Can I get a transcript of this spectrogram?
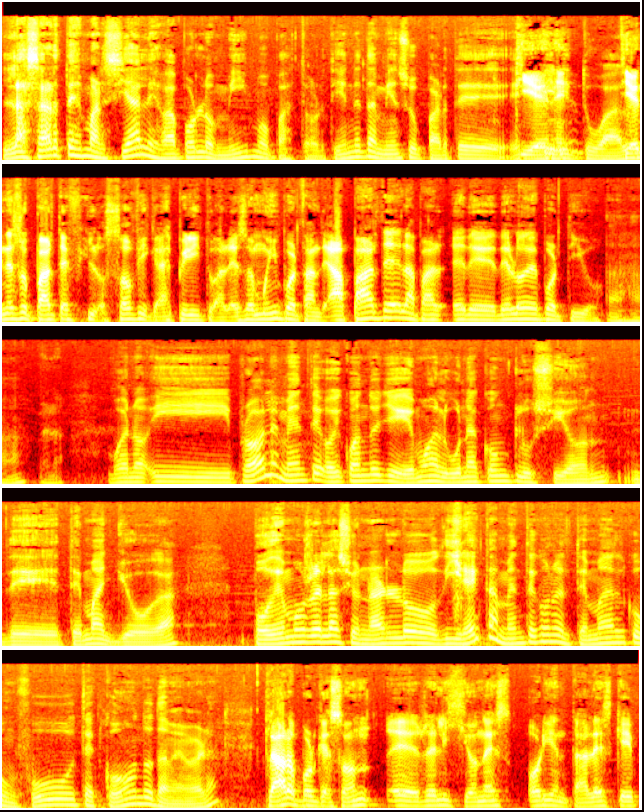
Las artes marciales va por lo mismo, pastor. Tiene también su parte espiritual. Tiene su parte filosófica, espiritual. Eso es muy importante. Aparte de, la, de, de lo deportivo. Ajá. Bueno, y probablemente hoy cuando lleguemos a alguna conclusión de tema yoga, podemos relacionarlo directamente con el tema del kung fu, taekwondo también, ¿verdad? Claro, porque son eh, religiones orientales que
